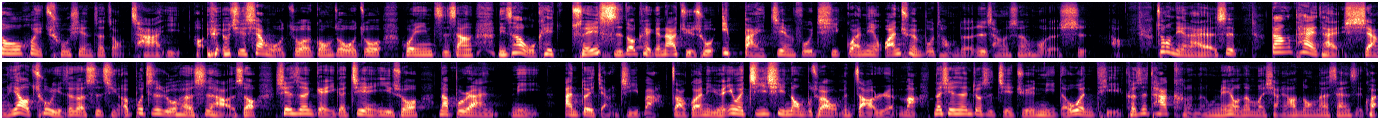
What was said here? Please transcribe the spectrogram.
都会出现这种差异，好，尤其像我做的工作，我做婚姻之商，你知道，我可以随时都可以跟大家举出一百件夫妻观念完全不同的日常生活的事。好，重点来了是，当太太想要处理这个事情而不知如何是好的时候，先生给一个建议说：“那不然你按对讲机吧，找管理员，因为机器弄不出来，我们找人嘛。”那先生就是解决你的问题，可是他可能没有那么想要弄那三十块，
